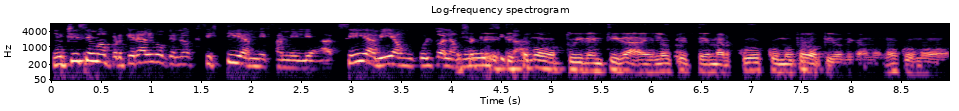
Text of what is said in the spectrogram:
Muchísimo, porque era algo que no existía en mi familia. Sí, había un culto a la o sea música. Que, que es como tu identidad, es lo que te marcó como propio, digamos, ¿no? Como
